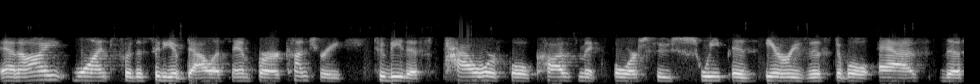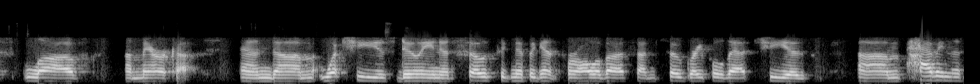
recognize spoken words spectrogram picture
and I want for the city of Dallas and for our country to be this powerful cosmic force whose sweep is irresistible as this love America. And um, what she is doing is so significant for all of us. I'm so grateful that she is um, having this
